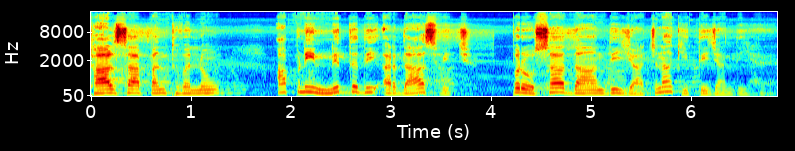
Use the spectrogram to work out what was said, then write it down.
ਖਾਲਸਾ ਪੰਥ ਵੱਲੋਂ ਆਪਣੀ ਨਿਤ ਦੀ ਅਰਦਾਸ ਵਿੱਚ ਭਰੋਸਾ ਦਾਨ ਦੀ ਯਾਚਨਾ ਕੀਤੀ ਜਾਂਦੀ ਹੈ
